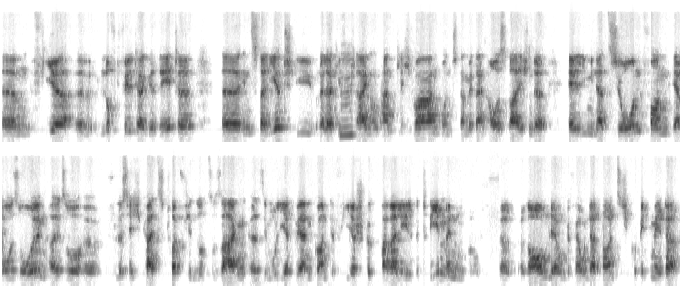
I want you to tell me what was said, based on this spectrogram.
ähm, vier äh, Luftfiltergeräte äh, installiert, die relativ mhm. klein und handlich waren und damit eine ausreichende Elimination von Aerosolen, also äh, Flüssigkeitströpfchen sozusagen, äh, simuliert werden konnte. Vier Stück parallel betrieben in einem äh, Raum, der ungefähr 190 Kubikmeter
